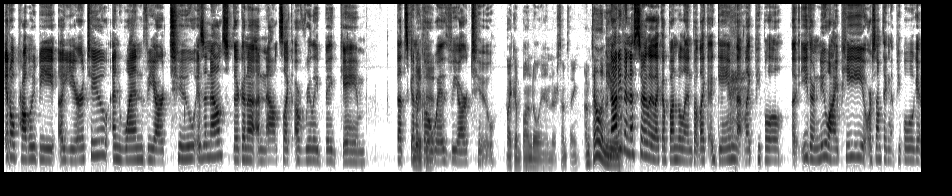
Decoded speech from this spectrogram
it'll probably be a year or two, and when VR two is announced, they're gonna announce like a really big game that's gonna With go it. with VR two. Like a bundle in or something. I'm telling you, Not even necessarily like a bundle in, but like a game that like people uh, either new IP or something that people will get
